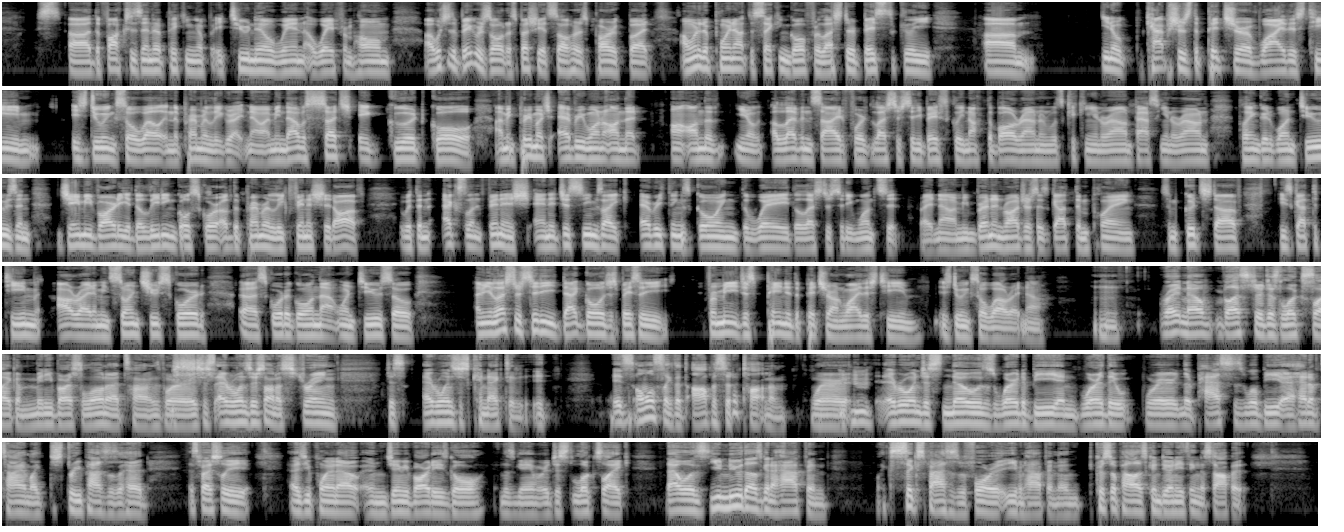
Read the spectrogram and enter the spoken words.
uh, the Foxes ended up picking up a 2 0 win away from home, uh, which is a big result, especially at Selhurst Park. But I wanted to point out the second goal for Leicester basically, um, you know, captures the picture of why this team is doing so well in the Premier League right now. I mean, that was such a good goal. I mean, pretty much everyone on that on the you know 11 side for Leicester City basically knocked the ball around and was kicking it around, passing it around, playing good one twos. And Jamie Vardy, the leading goal scorer of the Premier League, finished it off with an excellent finish. And it just seems like everything's going the way the Leicester City wants it right now. I mean, Brendan Rodgers has got them playing some good stuff. He's got the team outright. I mean, Soyuncu scored uh, scored a goal in that one too. So, I mean, Leicester City, that goal just basically for me just painted the picture on why this team is doing so well right now. Mm-hmm. Right now, Leicester just looks like a mini Barcelona at times, where it's just everyone's just on a string, just everyone's just connected. It it's almost like the opposite of Tottenham, where mm-hmm. everyone just knows where to be and where they where their passes will be ahead of time, like just three passes ahead. Especially as you pointed out in Jamie Vardy's goal in this game, where it just looks like that was you knew that was going to happen like six passes before it even happened, and Crystal Palace couldn't do anything to stop it.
